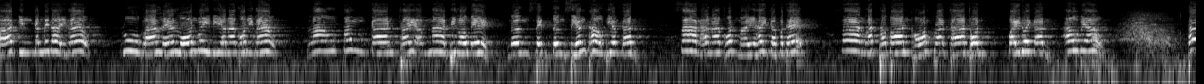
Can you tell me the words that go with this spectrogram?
หากินกันไม่ได้อีกแล้ว ลูกหลานเหลนโหลนไม่มีอนาคตอีกแล้ว เราต้องการใช้อำนาจที่เรามีหนึ่งสิทธิ์หนึ่งเสียงเท่าเทียมกัน สร้างอนาคตใหม่ให้กับประเทศ สร้างรัฐบาลของประชาชน ไปด้วยกัน เอาไม่เอา ถ้า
